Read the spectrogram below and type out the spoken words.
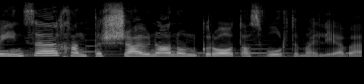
mense gaan persona non gratas word in my lewe.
